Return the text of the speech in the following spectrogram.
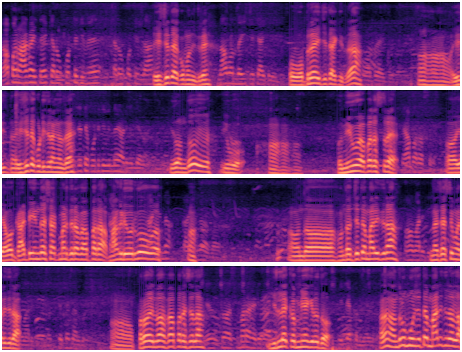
ವ್ಯಾಪಾರ ಆಗೈತೆ ಕೆಲವು ಕೊಟ್ಟಿದ್ದೀವಿ ಕೆಲವು ಕೊಟ್ಟಿಲ್ಲ. ಎಷ್ಟು ಜೊತೆ ಹಾಕೊಂಬಂದಿದ್ರಿ ನಾವೊಂದು ಐದು ಜೊತೆ ಹಾಕಿದ್ದೀವಿ. ಓ ಒಬ್ಬರೇ ಐದು ಜೊತೆ ಹಾಕಿದ್ರಾ? ಹಾಂ ಹಾಂ ಹಾಂ ಎಷ್ಟು ಜೊತೆ ಕೊಟ್ಟಿದ್ದೀರಾ ಹಂಗಂದ್ರೆ ಜೊತೆ ಕೊಟ್ಟಿದ್ದೀವಿ ಇನ್ನೂ ಎರಡು ಜೊತೆ. ಇದೊಂದು ಇವು. ಹಾಂ ಹಾಂ ಹಾಂ. ನೀವು ವ್ಯಾಪಾರಸ್ಥರೇ? ಯಾವಾಗ ಘಾಟಿಯಿಂದ ಸ್ಟಾರ್ಟ್ ಮಾಡ್ತೀರಾ ವ್ಯಾಪಾರ? ಮಾಗಡಿವರೆಗೂ? ಹಾಂ. ಒಂದು ಒಂದು ಜೊತೆ ಮಾರಿದ್ದೀರಾ? ನಾ ಜಾಸ್ತಿ ಮಾರಿದ್ದೀರಾ. ಹಾಂ ಪರವಾಗಿಲ್ವಾ ವ್ಯಾಪಾರ ಎಲ್ಲ ಇಲ್ಲೇ ಕಮ್ಮಿ ಆಗಿರೋದು? ಹಾಂ ಅಂದ್ರೂ ಮೂರು ಜೊತೆ ಮಾರಿದಿರಲ್ಲ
